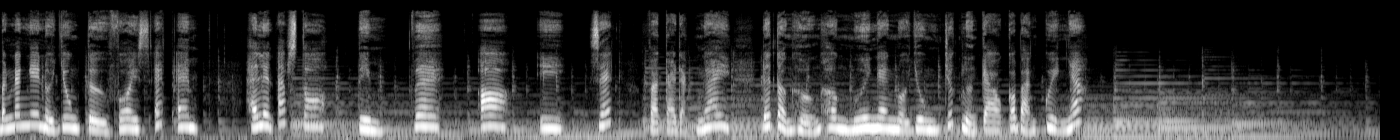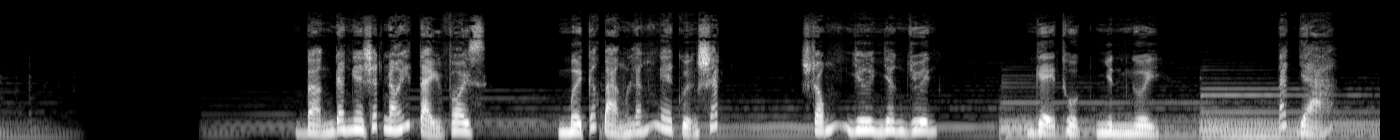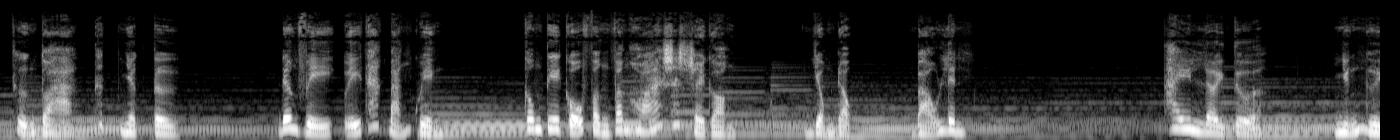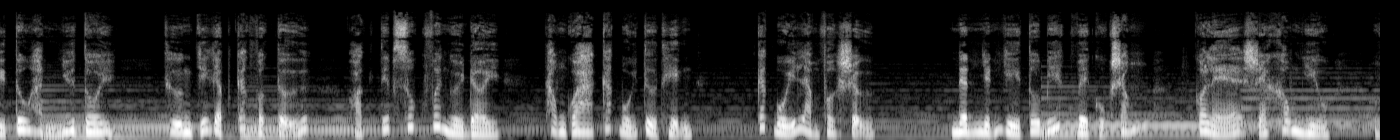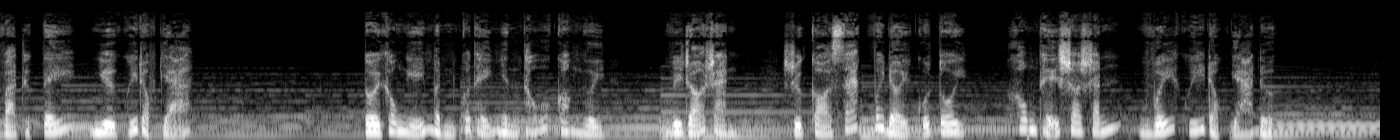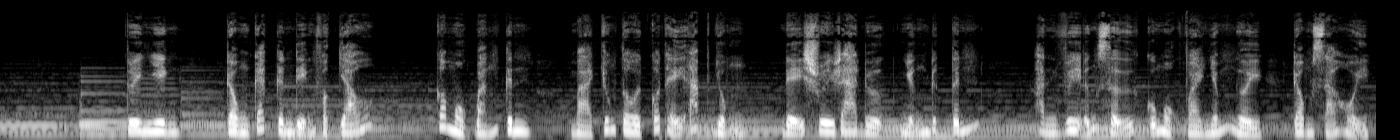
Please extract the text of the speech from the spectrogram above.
Bạn đang nghe nội dung từ Voice FM. Hãy lên App Store, tìm V O I Z và cài đặt ngay để tận hưởng hơn 10.000 nội dung chất lượng cao có bản quyền nhé. Bạn đang nghe sách nói tại Voice. Mời các bạn lắng nghe quyển sách Sống như nhân duyên, Nghệ thuật nhìn người Tác giả Thượng tọa Thích Nhật Từ Đơn vị ủy thác bản quyền Công ty cổ phần văn hóa sách Sài Gòn Giọng đọc Bảo Linh Thay lời tựa Những người tu hành như tôi thường chỉ gặp các Phật tử hoặc tiếp xúc với người đời thông qua các buổi từ thiện, các buổi làm Phật sự. Nên những gì tôi biết về cuộc sống có lẽ sẽ không nhiều và thực tế như quý độc giả. Tôi không nghĩ mình có thể nhìn thấu con người. Vì rõ ràng sự cọ sát với đời của tôi không thể so sánh với quý độc giả được. Tuy nhiên, trong các kinh điển Phật giáo có một bản kinh mà chúng tôi có thể áp dụng để suy ra được những đức tính hành vi ứng xử của một vài nhóm người trong xã hội.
